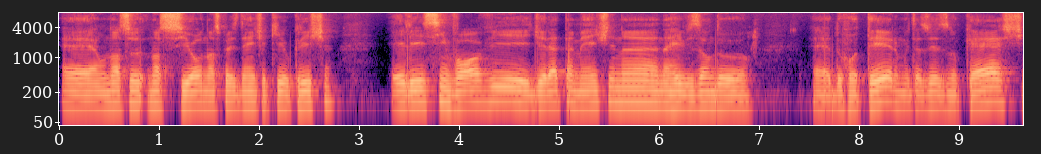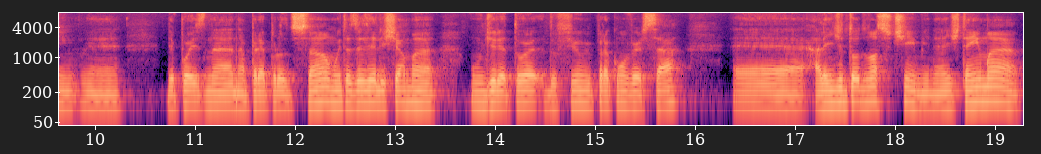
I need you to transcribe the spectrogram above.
é, o nosso, nosso CEO, nosso presidente aqui, o Christian, ele se envolve diretamente na, na revisão do, é, do roteiro, muitas vezes no casting, é, depois na, na pré-produção. Muitas vezes ele chama um diretor do filme para conversar, é, além de todo o nosso time. Né? A gente tem uma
